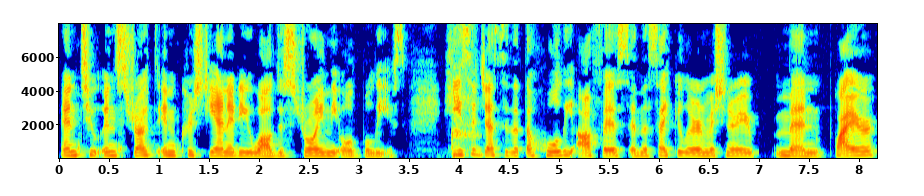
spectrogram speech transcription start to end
and to instruct in christianity while destroying the old beliefs. He suggested that the holy office and the secular and missionary men require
